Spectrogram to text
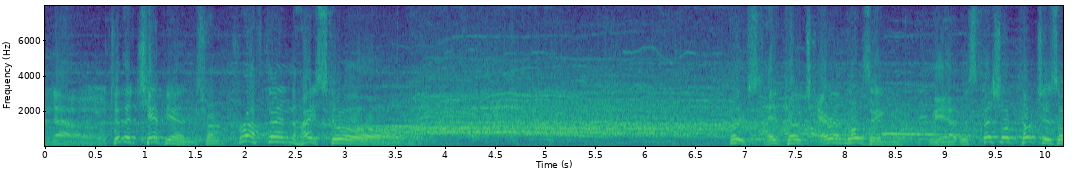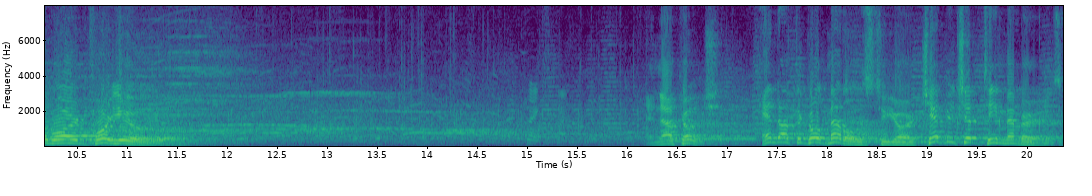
And now to the champions from Crofton High School. First, head coach Aaron Losing, we have a special coaches award for you. And now, coach, hand out the gold medals to your championship team members.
